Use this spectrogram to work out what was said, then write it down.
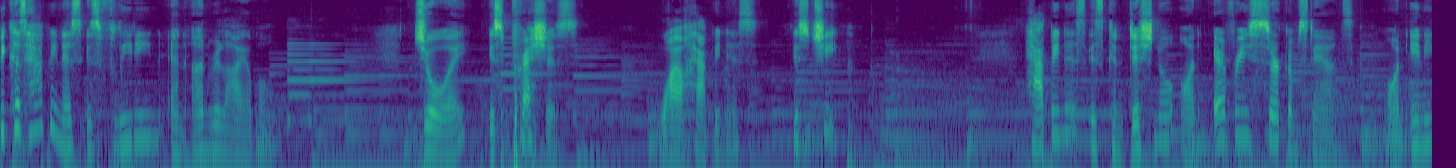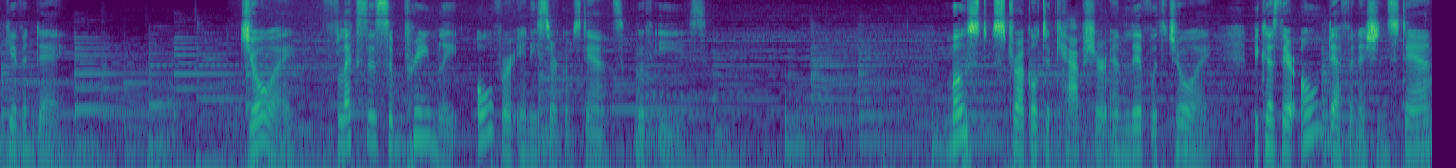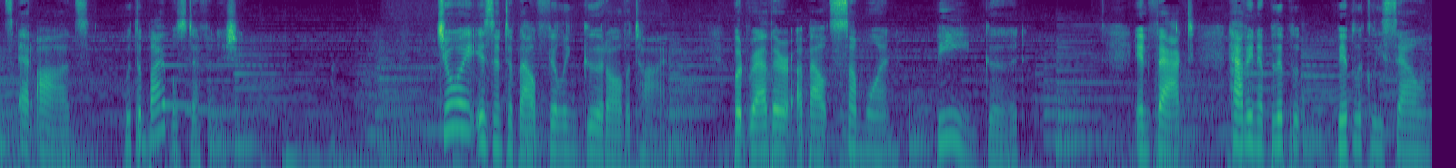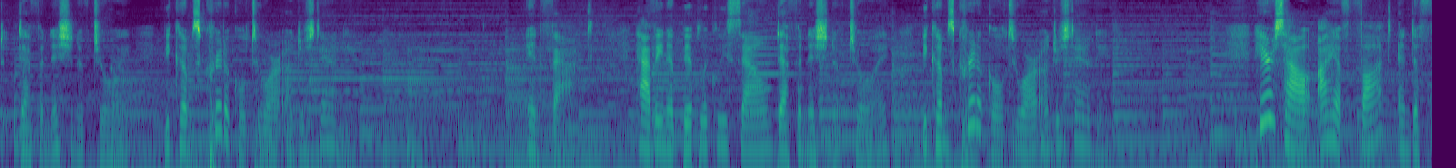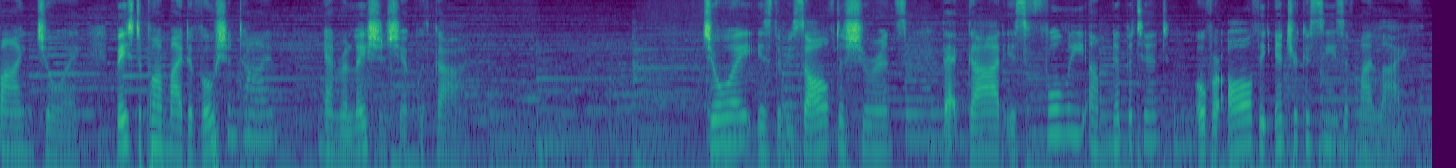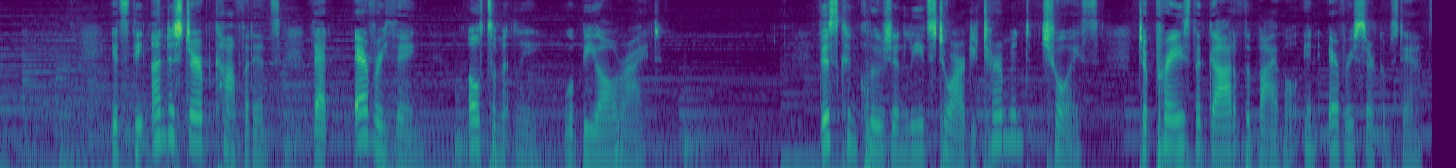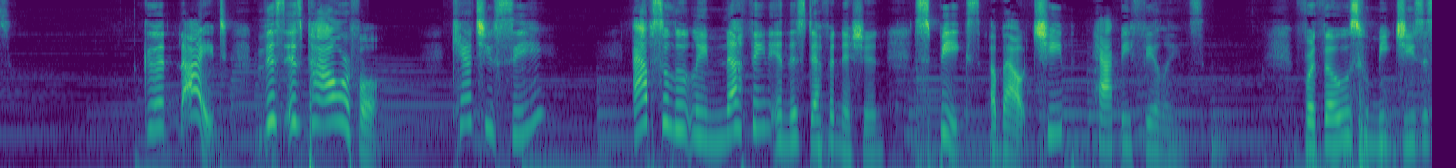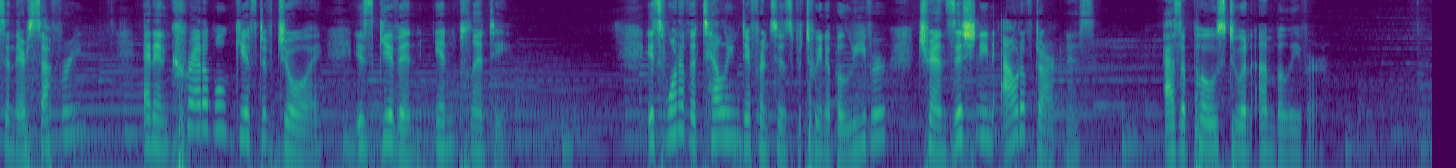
because happiness is fleeting and unreliable. Joy is precious, while happiness is cheap. Happiness is conditional on every circumstance on any given day. Joy flexes supremely over any circumstance with ease. Most struggle to capture and live with joy because their own definition stands at odds with the Bible's definition. Joy isn't about feeling good all the time, but rather about someone being good. In fact, having a biblically sound definition of joy becomes critical to our understanding. In fact, having a biblically sound definition of joy becomes critical to our understanding. Here's how I have thought and defined joy based upon my devotion time and relationship with God. Joy is the resolved assurance that God is fully omnipotent over all the intricacies of my life. It's the undisturbed confidence that everything ultimately will be all right. This conclusion leads to our determined choice to praise the God of the Bible in every circumstance. Good night! This is powerful! Can't you see? Absolutely nothing in this definition speaks about cheap, happy feelings. For those who meet Jesus in their suffering, an incredible gift of joy is given in plenty. It's one of the telling differences between a believer transitioning out of darkness as opposed to an unbeliever.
